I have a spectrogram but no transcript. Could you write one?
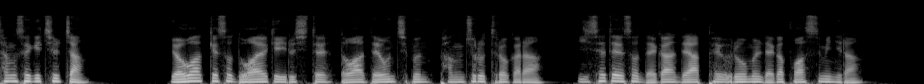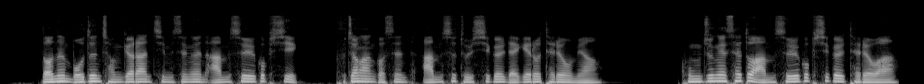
창세기 7장. 여호와께서 노아에게 이르시되 너와 내 온 집은 방주로 들어가라. 이 세대에서 내가 내 앞에 의로움을 내가 보았음이니라. 너는 모든 정결한 짐승은 암수 일곱씩 부정한 것은 암수 둘씩을 내게로 데려오며 공중의 새도 암수 일곱씩을 데려와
